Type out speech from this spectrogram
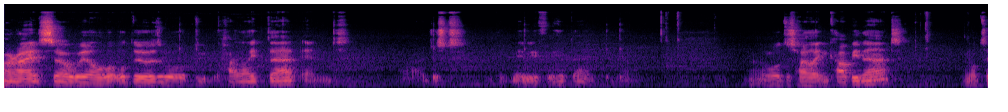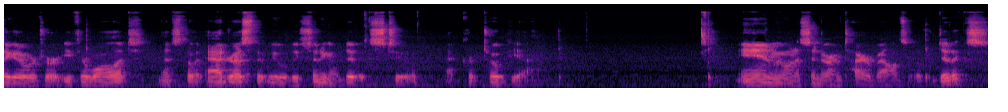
All right, so we'll what we'll do is we'll do, highlight that and uh, just maybe if we hit that, uh, we'll just highlight and copy that, and we'll take it over to our Ether wallet. That's the address that we will be sending our DivX to at Cryptopia. And we want to send our entire balance of DivX.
